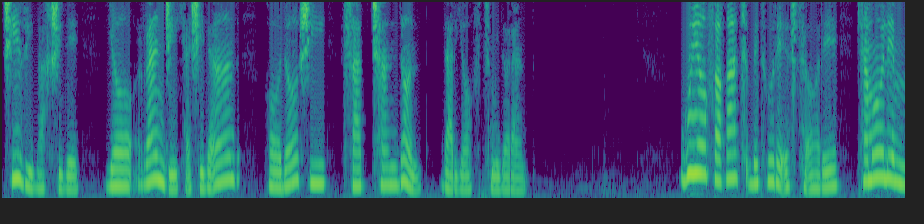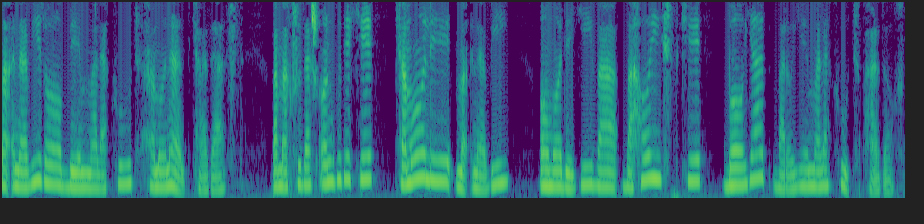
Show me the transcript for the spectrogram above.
چیزی بخشیده یا رنجی کشیدهاند پاداشی صد چندان دریافت می‌دارند. گویا فقط به طور استعاره کمال معنوی را به ملکوت همانند کرده است و مقصودش آن بوده که کمال معنوی آمادگی و بهایی است که باید برای ملکوت پرداخت.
